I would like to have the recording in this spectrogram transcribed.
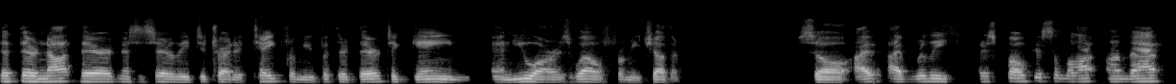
That they're not there necessarily to try to take from you but they're there to gain and you are as well from each other. So i i've really I just focused a lot on that.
